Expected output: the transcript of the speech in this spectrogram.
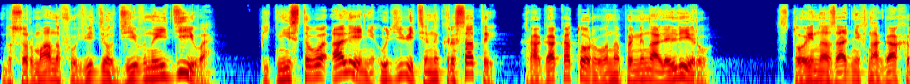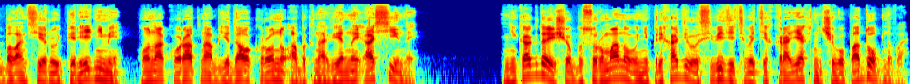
Басурманов увидел дивное диво. Пятнистого оленя удивительной красоты, рога которого напоминали лиру. Стоя на задних ногах и балансируя передними, он аккуратно объедал крону обыкновенной осины – Никогда еще Басурманову не приходилось видеть в этих краях ничего подобного.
